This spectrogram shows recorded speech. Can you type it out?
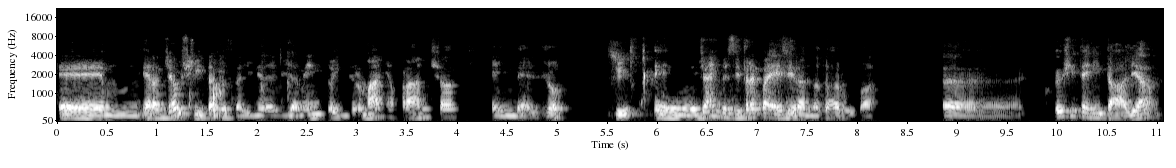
Ehm, era già uscita questa linea di abbigliamento in Germania, Francia e in Belgio. Sì, E già in questi tre paesi era andata a ruba. Eh, è uscita in Italia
